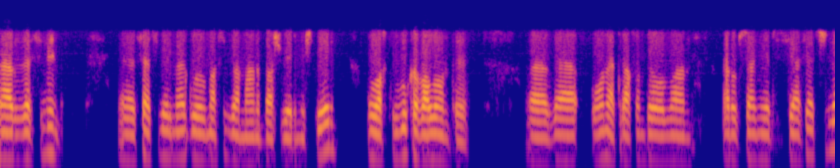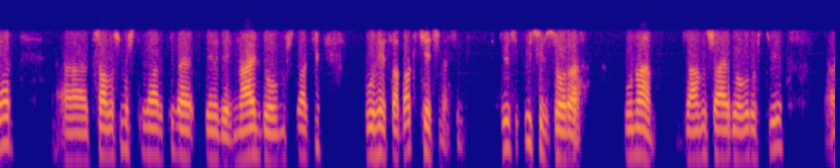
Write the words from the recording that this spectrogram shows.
məruzəsinin ə, səs verməyə qoyulması zamanı baş vermişdir. O vaxt Luka Valonte ə, və onun ətrafında olan korrupsioner siyasətçilər ə, çalışmışdılar ki və belə deyək, nail də olmuşlar ki, bu hesabat keçməsin. Düz 3 il sonra buna canlı şahid oluruq ki, ə,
